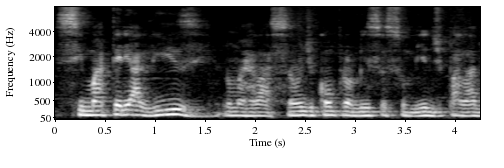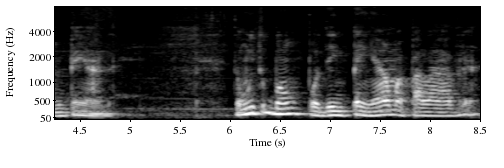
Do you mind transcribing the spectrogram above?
se materialize numa relação de compromisso assumido, de palavra empenhada. Então, muito bom poder empenhar uma palavra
